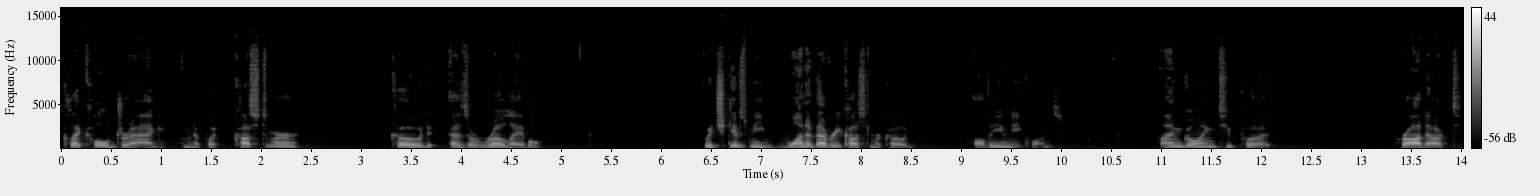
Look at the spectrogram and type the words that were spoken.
click, hold, drag. I'm going to put customer code as a row label, which gives me one of every customer code, all the unique ones. I'm going to put product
